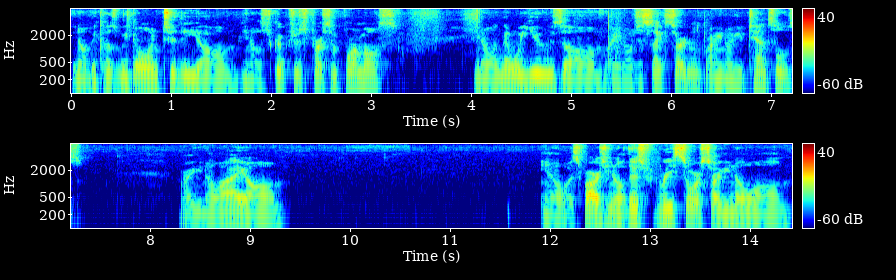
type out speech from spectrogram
You know, because we go into the um, you know, scriptures first and foremost. You know, and then we use um, or, you know, just like certain or you know, utensils. Or you know, I um you know, as far as you know, this resource, or you know, um,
